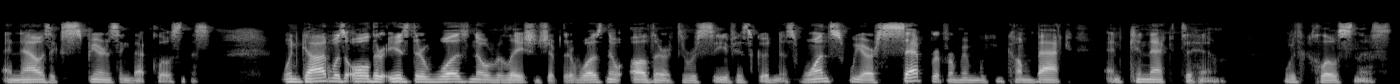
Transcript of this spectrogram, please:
and now is experiencing that closeness. When God was all there is, there was no relationship. There was no other to receive his goodness. Once we are separate from him, we can come back and connect to him with closeness.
